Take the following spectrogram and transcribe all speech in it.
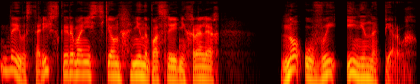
да и в исторической романистике он не на последних ролях, но, увы, и не на первых.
